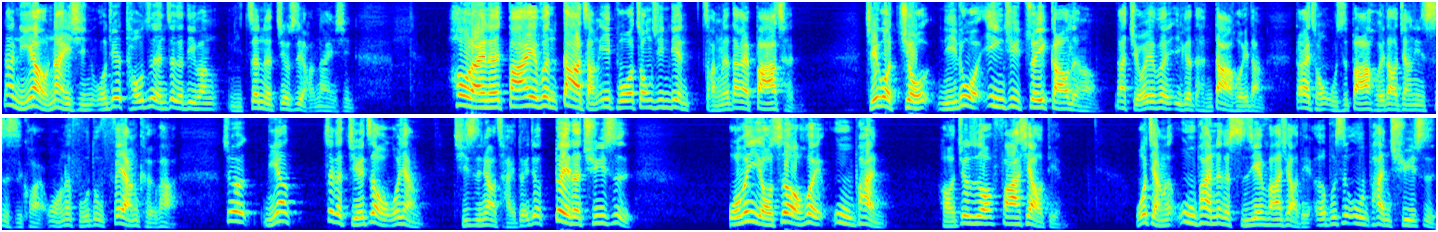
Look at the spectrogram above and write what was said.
那你要有耐心，我觉得投资人这个地方你真的就是要有耐心。后来呢，八月份大涨一波，中心店涨了大概八成。结果九，你如果硬去追高的哈，那九月份一个很大回档，大概从五十八回到将近四十块，哇，那幅度非常可怕。所以你要这个节奏，我想其实你要踩对，就对的趋势。我们有时候会误判，好，就是说发酵点。我讲的误判那个时间发酵点，而不是误判趋势。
